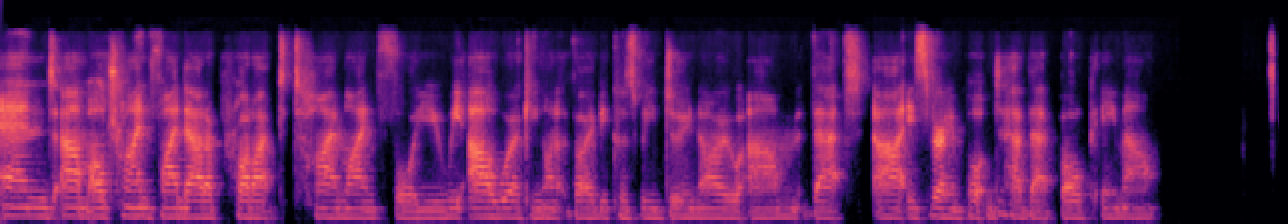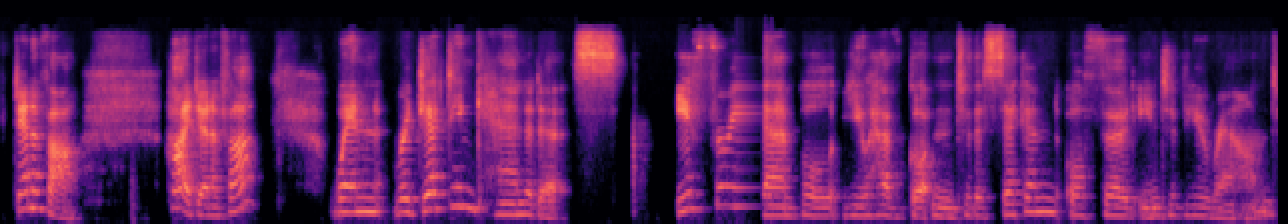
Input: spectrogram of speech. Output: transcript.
and um, I'll try and find out a product timeline for you. We are working on it though, because we do know um, that uh, it's very important to have that bulk email. Jennifer. Hi, Jennifer. When rejecting candidates, if, for example, you have gotten to the second or third interview round,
